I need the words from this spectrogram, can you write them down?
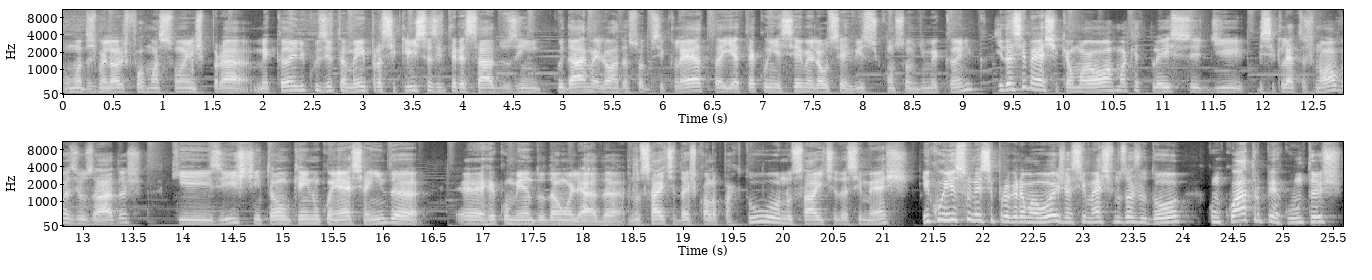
Uma das melhores formações para mecânicos e também para ciclistas interessados em cuidar melhor da sua bicicleta e até conhecer melhor os serviços de consumo de mecânica. E da Cimeste, que é o maior marketplace de bicicletas novas e usadas que existe. Então, quem não conhece ainda, é, recomendo dar uma olhada no site da Escola Partu ou no site da Cimesh. E com isso, nesse programa hoje, a Cimesh nos ajudou com quatro perguntas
